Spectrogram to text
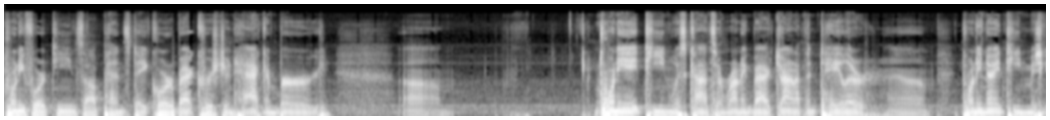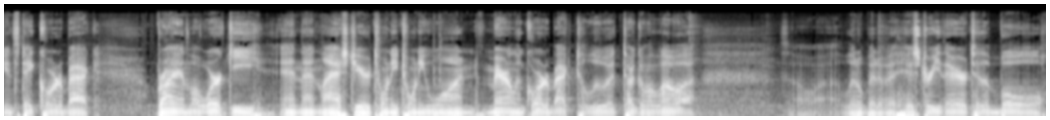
2014 saw Penn State quarterback Christian Hackenberg um, 2018 Wisconsin running back Jonathan Taylor. Um, 2019 Michigan State quarterback Brian Lewerke. And then last year, 2021, Maryland quarterback Taulia Tagovailoa. So uh, a little bit of a history there to the bowl.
